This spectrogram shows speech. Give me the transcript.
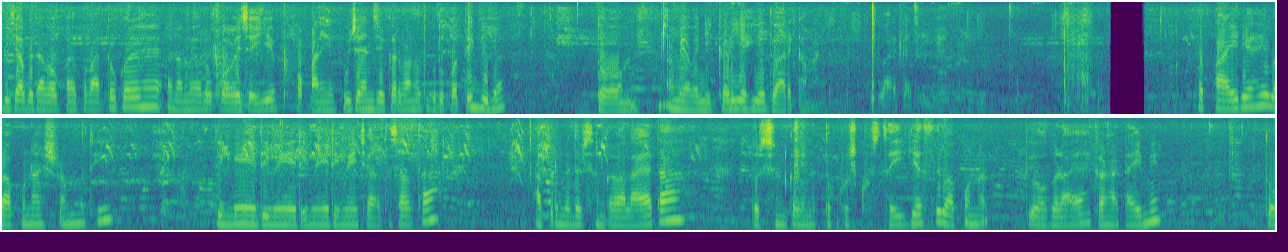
બીજા બધા પપ્પા વાતો કરે છે અને અમે લોકો હવે જઈએ. પપ્પાની પૂજાને જે કરવાનું હતું બધું પતી ગયું છે તો અમે હવે નીકળીએ છીએ દ્વારકા માટે. દ્વારકા જઈએ. પપ્પા આવી રહ્યા છે બાપુના આશ્રમમાંથી ધીમે ધીમે ધીમે ધીમે ચાલતા ચાલતા આપણે મેં દર્શન કરવા લાયા હતા દર્શન કરીને તો ખુશ ખુશ થઈ ગયા છે બાપુના તેઓ આગળ આવ્યા છે ઘણા ટાઈમે તો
